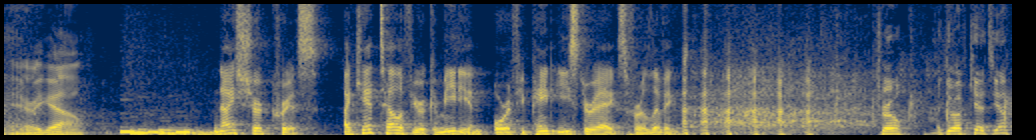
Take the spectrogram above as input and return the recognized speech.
There we go. Nice shirt, Chris. I can't tell if you're a comedian or if you paint Easter eggs for a living. True. I do have kids, yeah.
